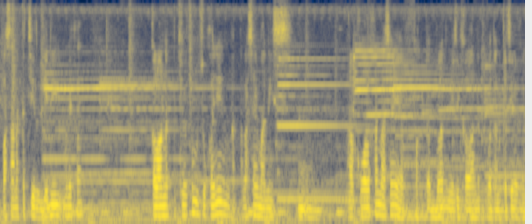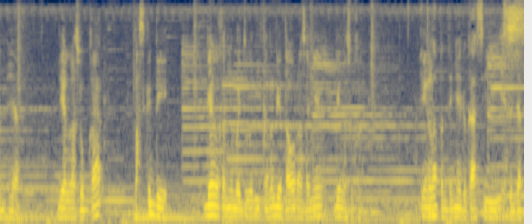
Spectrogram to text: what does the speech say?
pas anak kecil. Jadi mereka kalau anak kecil kan sukanya yang rasanya manis Mm-mm. alkohol kan rasanya ya fakta banget gak sih kalau anak buatan kecil kan iya dia nggak suka pas gede dia nggak akan nyoba itu lagi karena dia tahu rasanya dia nggak suka Iya itulah pentingnya edukasi Yes. sejak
